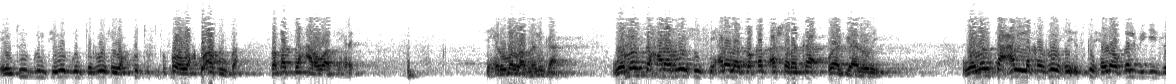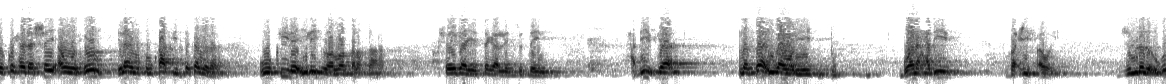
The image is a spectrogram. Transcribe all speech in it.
intuu guntimo gunto ruuxii wax ku tuftufo oo wax ku afuufa faqad saxara waa sixray. Sixiruma laabna ninkaas waman saxara ruuxii sixrana faqad ashraka waa gaaloobay. Waman tacallaqa ruuxii isku xidhoo qalbigiisa ku xidha shay-an wuxuun ilahay makhluuqaadkiisa ka midana wukiila ilayhi waa loo tala saara shaygaa iyo isagaa laysu dayn. Xadiidka nasaa-i baa wariyey waana xadiid daciif a wey jumlada ugu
